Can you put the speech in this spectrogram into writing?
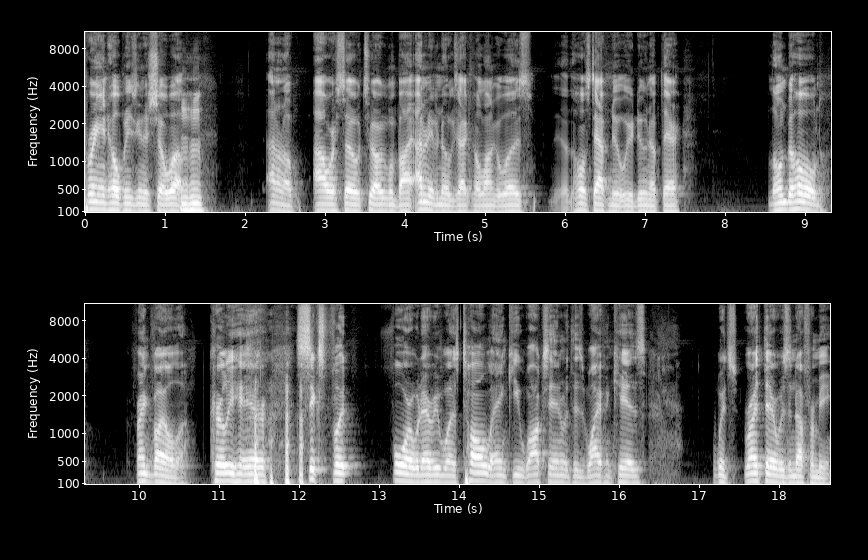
praying, hoping he's going to show up. Mhm. I don't know, hour or so, two hours went by. I don't even know exactly how long it was. The whole staff knew what we were doing up there. Lo and behold, Frank Viola, curly hair, six foot four, whatever he was, tall, lanky, walks in with his wife and kids, which right there was enough for me.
